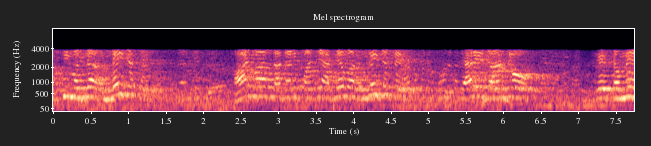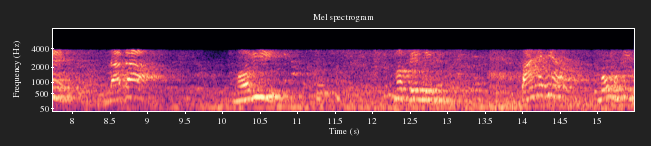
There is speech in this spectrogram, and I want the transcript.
અસ્થિ મજ્જા રંગાઈ જશે હારમાં દાદાની પાંચે આજ્ઞામાં રંગાઈ જશે, ત્યારે જાણજો કે તમે દાદા મહાવીરમાં ફેર નહીં રહેતા. પાંચ આજ્ઞા બહુ મોટી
